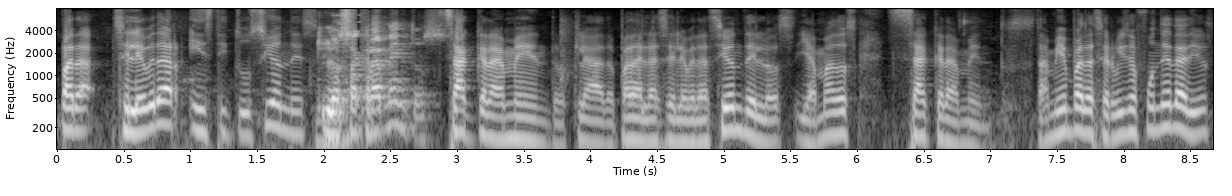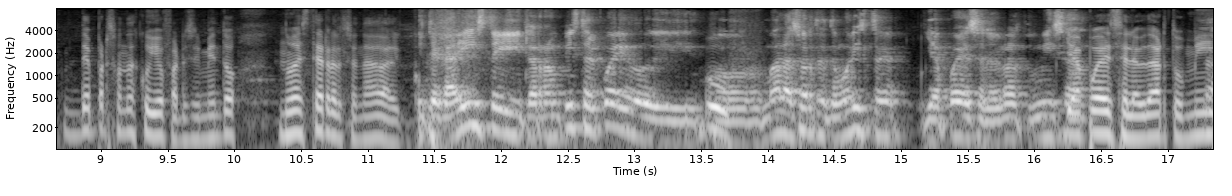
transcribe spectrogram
Para celebrar instituciones. Los sacramentos. Sacramento, claro, para la celebración de los llamados sacramentos. También para servicios funerarios de personas cuyo fallecimiento no esté relacionado al Y te caíste y te rompiste el cuello y por mala suerte te moriste, ya puedes celebrar tu misa. Ya puedes celebrar tu misa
